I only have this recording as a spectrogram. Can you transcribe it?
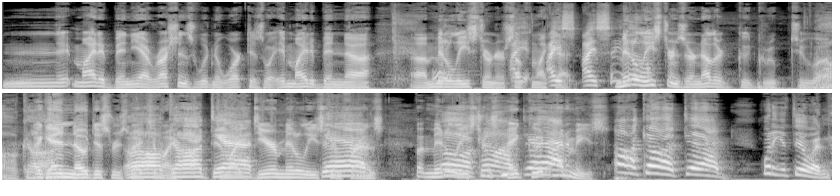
Mm, It might have been, yeah. Russians wouldn't have worked as well. It might have been uh, uh, Middle Eastern or something like I- that. I say Middle though- Easterns are another good group to. Uh, Oh, God. Again, no disrespect Oh, to, my, God, to my dear Middle Eastern Dad. friends, but Middle Oh, Easterns God, make good enemies. Oh God, Dad, what are you doing?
